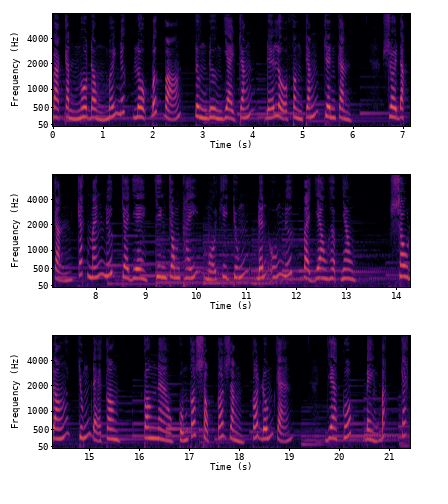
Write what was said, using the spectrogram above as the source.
và cành ngô đồng mới nứt lột bớt vỏ, từng đường dài trắng để lộ phần trắng trên cành. Rồi đặt cạnh các máng nước cho dê, chiên trông thấy mỗi khi chúng đến uống nước và giao hợp nhau. Sau đó chúng đẻ con, con nào cũng có sọc có răng, có đốm cả. Gia Cốp bèn bắt các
